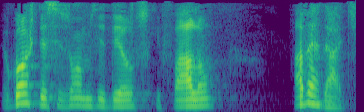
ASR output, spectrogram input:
Eu gosto desses homens de Deus que falam a verdade.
